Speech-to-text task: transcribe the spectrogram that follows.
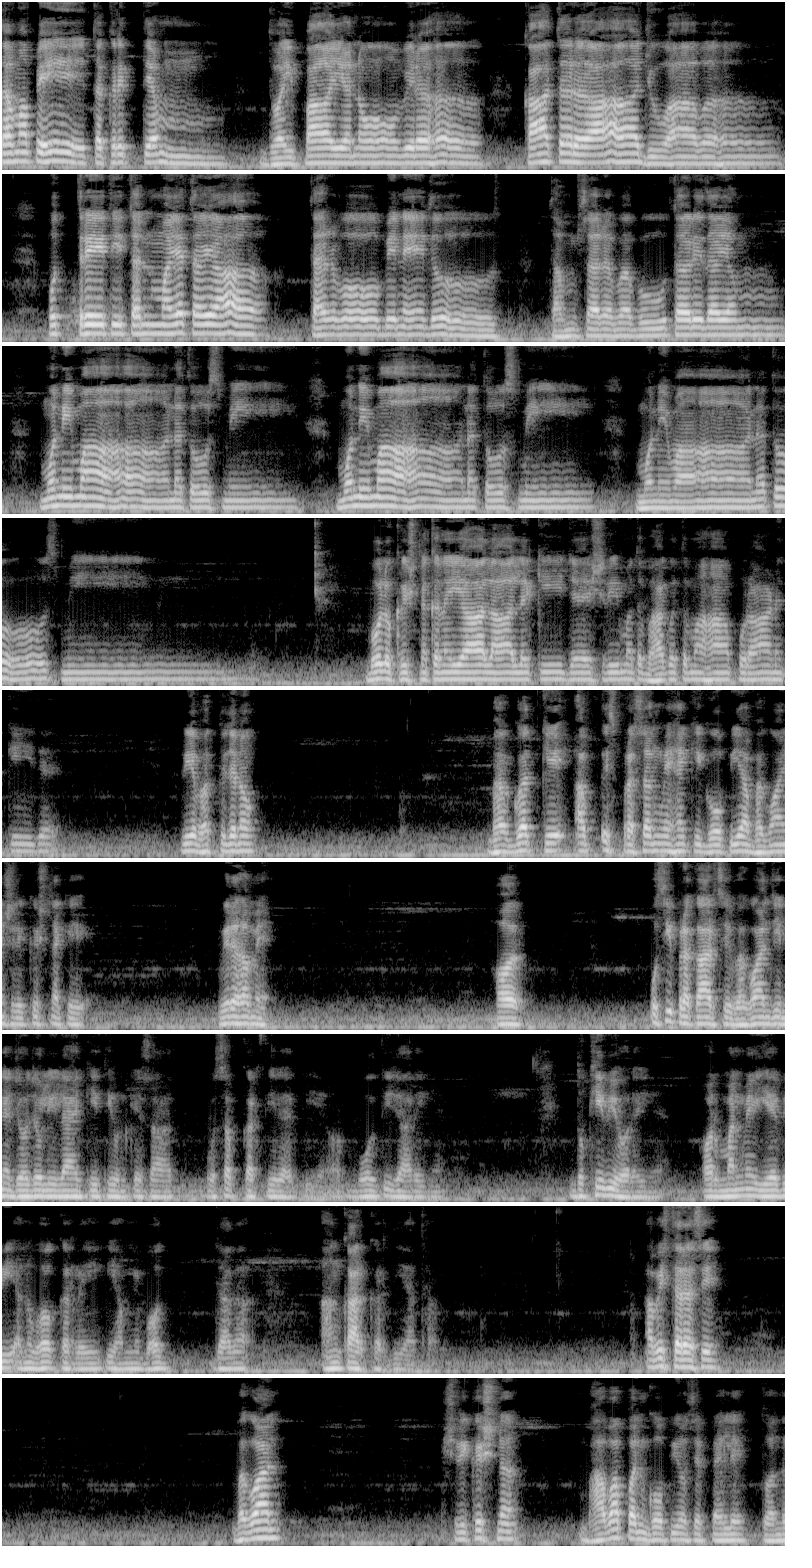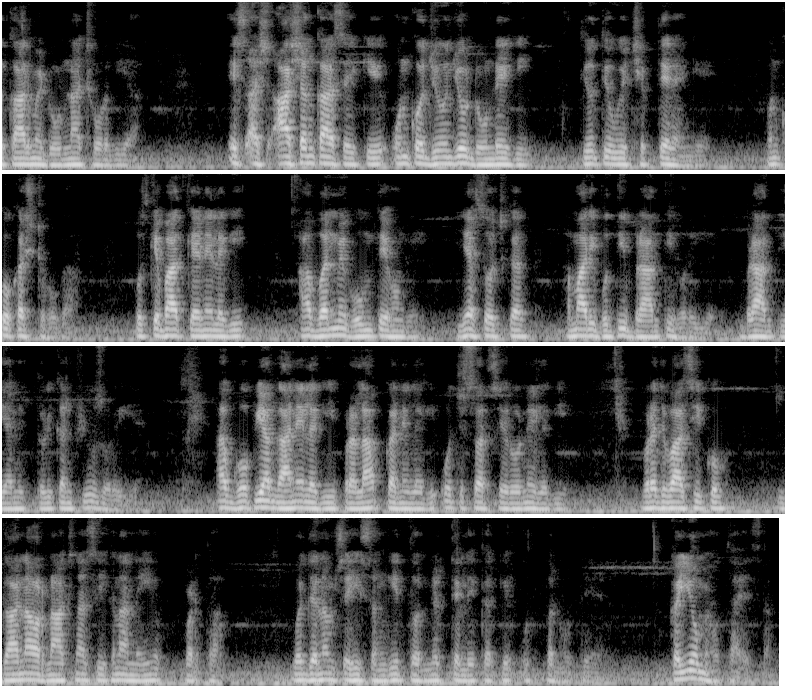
तमपेतकृत्यं द्वैपायनो विरह कातर आजुहावः। पुत्रेति तन्मयतया तर्वो विनेदुस्तं सर्वभूतहृदयं। मुनिमानतोऽस्मि मुनिमानतोऽस्मि मुनिमानतोऽस्मि। बोलो कृष्ण कन्हैया, लाल की जय, श्रीमद् भागवत महापुराण की जय। प्रिय भक्तजनों, भगवत के अब इस प्रसंग में है कि गोपियाँ भगवान श्री कृष्ण के विरह में और उसी प्रकार से भगवान जी ने जो जो लीलाएँ की थी उनके साथ, वो सब करती रहती है और बोलती जा रही हैं। दुखी भी हो रही हैं और मन में ये भी अनुभव कर रही कि हमने बहुत ज़्यादा अहंकार कर दिया था। अब इस तरह से भगवान श्री कृष्ण भावापन गोपियों से पहले तो अंधकार में ढूंढना छोड़ दिया। इस आशंका से कि उनको ज्यों ज्यों ढूंढेगी त्यों त्यों वे छिपते रहेंगे। उनको कष्ट होगा। उसके बाद कहने लगी, आप वन में घूमते होंगे। यह सोचकर हमारी बुद्धि भ्रांति हो रही है। भ्रांति यानी थोड़ी कंफ्यूज हो रही है। अब गोपियाँ गाने लगी, प्रलाप करने लगी, उच्च स्वर से रोने लगी। व्रजवासी को गाना और नाचना सीखना नहीं पड़ता। वह जन्म से ही संगीत और नृत्य लेकर के उत्पन्न होते हैं। कईयों में होता है ऐसा।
